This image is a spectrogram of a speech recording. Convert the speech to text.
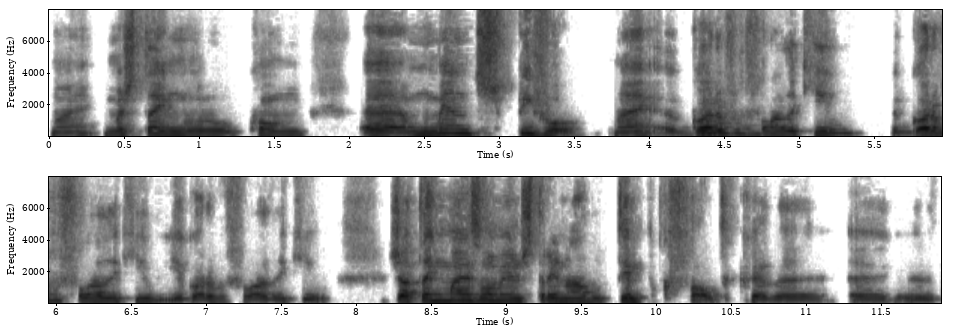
não é? Mas tenho como uh, momentos pivô, não é? Agora uhum. vou falar daquilo, agora vou falar daquilo e agora vou falar daquilo. Já tenho mais ou menos treinado o tempo que falta de cada, uh,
